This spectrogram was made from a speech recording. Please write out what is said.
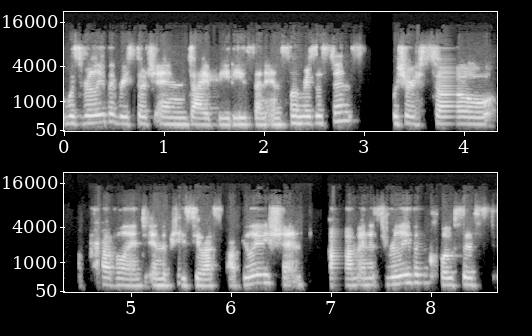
was really the research in diabetes and insulin resistance which are so prevalent in the PCOS population. Um, and it's really the closest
